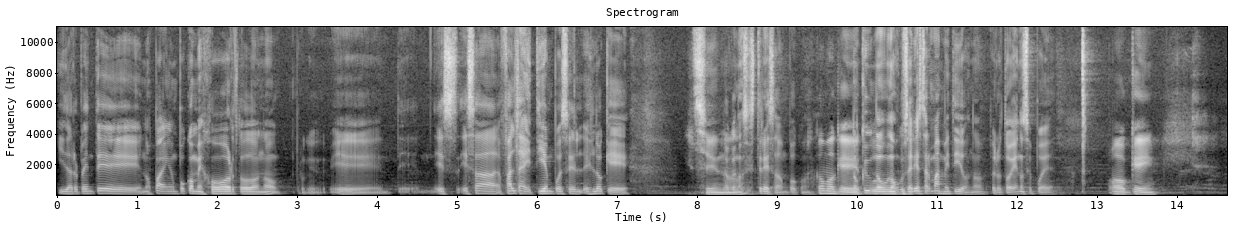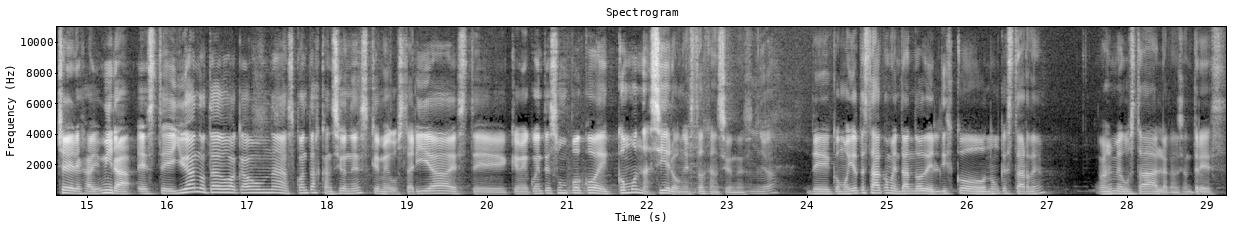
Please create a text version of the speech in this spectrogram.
y de repente nos paguen un poco mejor todo, ¿no? Porque eh, es, esa falta de tiempo es, el- es lo que Sí, lo ¿no? que nos estresa un poco. Como que... Nos, nos- nos gustaría estar más metidos, ¿no? Pero todavía no se puede. Ok. Chévere, Javi. Mira, este, yo he anotado acá unas cuantas canciones que me gustaría este, que me cuentes un poco de cómo nacieron estas canciones. ¿Ya? De, como yo te estaba comentando del disco Nunca es tarde, a mí me gusta la canción 3.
